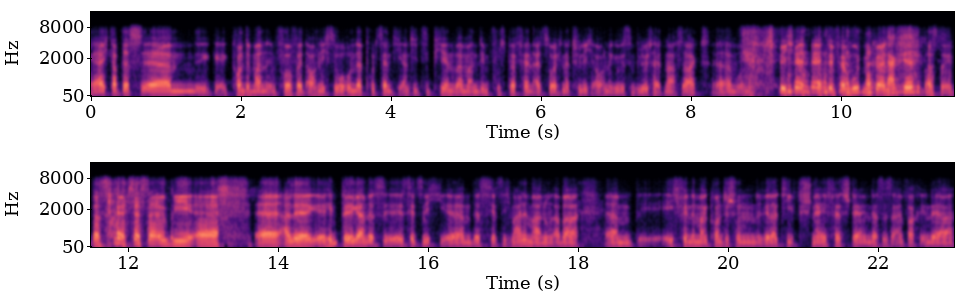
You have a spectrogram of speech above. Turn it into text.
Ja, ich glaube, das ähm, konnte man im Vorfeld auch nicht so hundertprozentig antizipieren, weil man dem Fußballfan als solch natürlich auch eine gewisse Blödheit nachsagt ähm, und natürlich hätte vermuten können, dass, dass, dass, da irgendwie äh, äh, alle hinpilgern. Das ist jetzt nicht, ähm, das ist jetzt nicht meine Meinung, aber ähm, ich finde, man konnte schon relativ schnell feststellen, dass es einfach in der,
